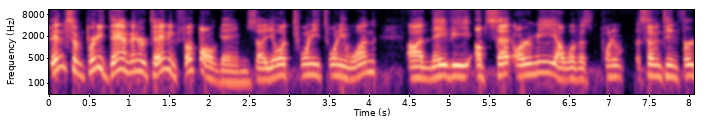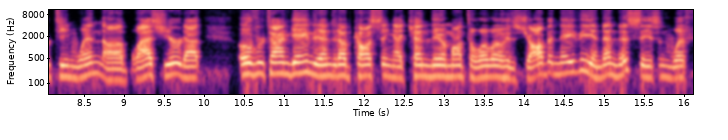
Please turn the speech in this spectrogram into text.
been some pretty damn entertaining football games. Uh, you look 2021, uh, Navy upset Army uh, with a 2017 13 win. Uh, last year, that overtime game that ended up costing uh, Ken Niumatalolo his job at Navy, and then this season with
